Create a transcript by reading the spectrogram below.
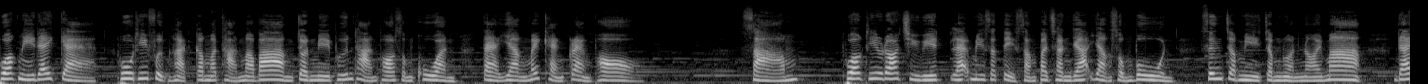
พวกนี้ได้แก่ ผู้ที่ฝึกหัดกรรมฐานมาบ้าง จนมีพื้นฐานพอสมควร แต่ยังไม่แข็งแกร่งพอ 3. พวกที่รอดชีวิตและมีสติสัมปชัญญะอย่างสมบูรณ์ ซึ่งจะมีจำนวนน้อยมาก ได้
